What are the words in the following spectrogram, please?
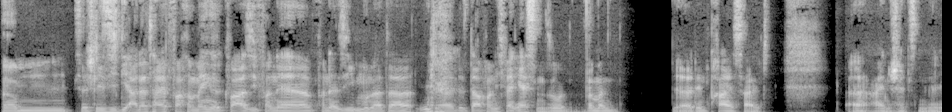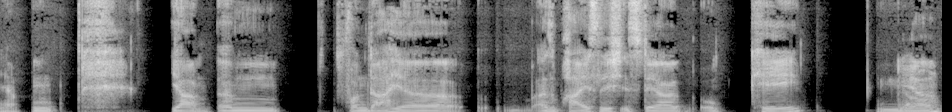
Ähm, ist ja schließlich die anderthalbfache Menge quasi von der von der 700er. Äh, das darf man nicht vergessen, so wenn man äh, den Preis halt äh, einschätzen will, ja. Ja, ähm, von daher, also preislich ist der okay. Ja.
